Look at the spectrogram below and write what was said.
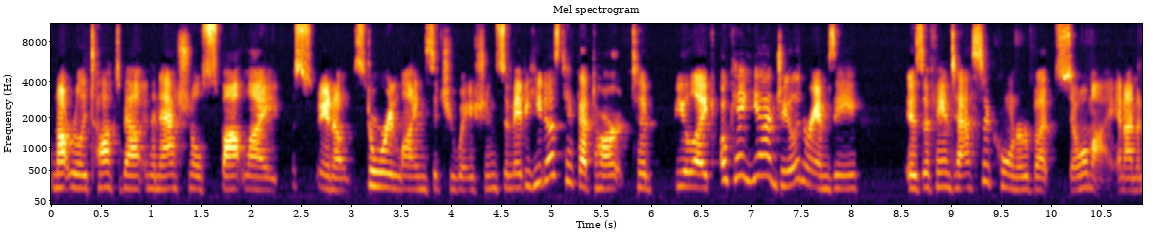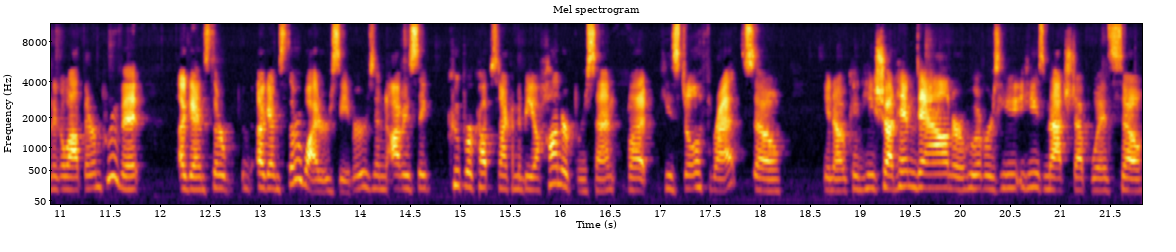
not really talked about in the national spotlight, you know, storyline situation. So maybe he does take that to heart to be like, okay, yeah, Jalen Ramsey is a fantastic corner, but so am I, and I'm going to go out there and prove it against their against their wide receivers. And obviously, Cooper Kupp's not going to be hundred percent, but he's still a threat. So, you know, can he shut him down or whoever's he, he's matched up with? So,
